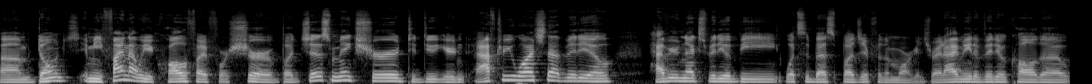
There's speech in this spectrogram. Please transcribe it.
um, don't, I mean, find out what you qualify for, sure, but just make sure to do your, after you watch that video, have your next video be what's the best budget for the mortgage, right? I made a video called, uh,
